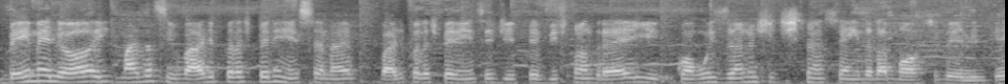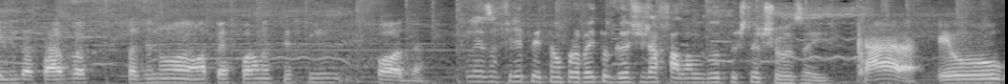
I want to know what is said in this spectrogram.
bem melhor, mas assim, vale pela experiência, né? Vale pela experiência de ter visto o André e com alguns anos de distância ainda da morte dele. Ele ainda tava fazendo uma, uma performance assim foda. Beleza, Felipe, então aproveita o gancho e já fala dos outros teus shows aí. Cara, eu.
